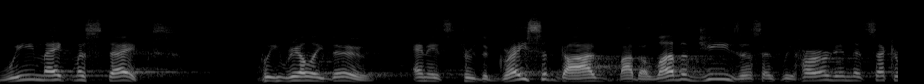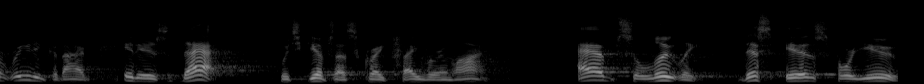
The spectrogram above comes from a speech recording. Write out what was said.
We make mistakes. We really do. And it's through the grace of God, by the love of Jesus, as we heard in the second reading tonight, it is that which gives us great favor in life. Absolutely. This is for you.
